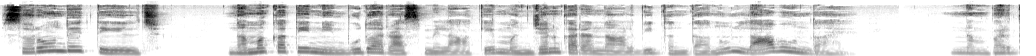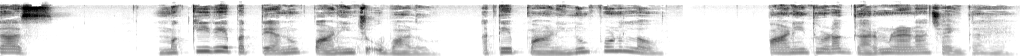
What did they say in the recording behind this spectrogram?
ਸਰੋਂ ਦੇ ਤੇਲ 'ਚ ਨਮਕ ਅਤੇ ਨਿੰਬੂ ਦਾ ਰਸ ਮਿਲਾ ਕੇ ਮੰਜਨ ਕਰਨ ਨਾਲ ਵੀ ਦੰਦਾਂ ਨੂੰ ਲਾਭ ਹੁੰਦਾ ਹੈ। ਨੰਬਰ 10 ਮੱਕੀ ਦੇ ਪੱਤਿਆਂ ਨੂੰ ਪਾਣੀ 'ਚ ਉਬਾਲੋ ਅਤੇ ਪਾਣੀ ਨੂੰ ਪੁਣ ਲਓ। ਪਾਣੀ ਥੋੜਾ ਗਰਮ ਰਹਿਣਾ ਚਾਹੀਦਾ ਹੈ।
